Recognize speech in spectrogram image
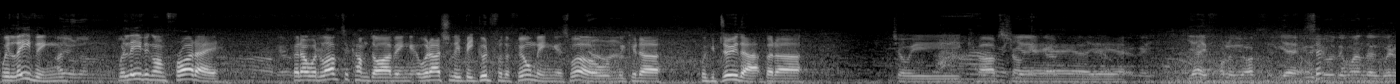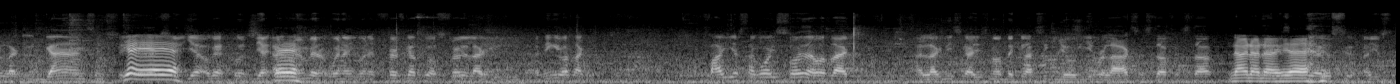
we're leaving. Ah. We're leaving on Friday, but I would love to come diving. It would actually be good for the filming as well. We could uh, we could do that, but uh, Joey Ah, Carbstrong, yeah, yeah, yeah, yeah, yeah. Yeah, I follow you actually. Yeah, you, you're the one that were like in gangs and shit. Yeah, yeah, yeah. Yeah, okay, cool. Yeah, I remember when I when I first got to Australia, like I think it was like five years ago. I saw it. I was like, I like this guy. He's not the classic yogi, relax and stuff and stuff. No, no, no, I yeah. I used to, I used to,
